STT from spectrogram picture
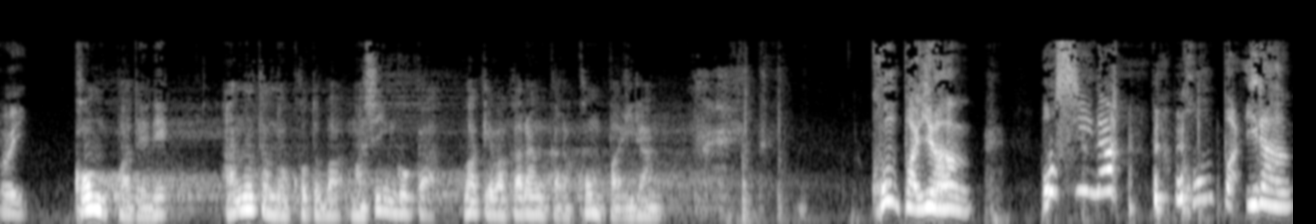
おい。コンパでね、あなたの言葉、マシン語か、わけわからんからコンパいらん。コンパいらん。惜しいな。コンパいらん。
